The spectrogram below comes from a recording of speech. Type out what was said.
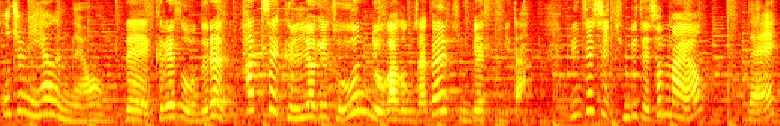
꾸준히 해야겠네요. 네, 그래서 오늘은 하체 근력에 좋은 요가 동작을 준비했습니다. 민채 씨 준비되셨나요? 네,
